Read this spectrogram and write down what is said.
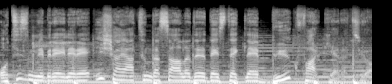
otizmli bireylere iş hayatında sağladığı destekle büyük fark yaratıyor.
